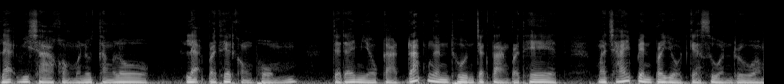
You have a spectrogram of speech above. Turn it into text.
และวิชาของมนุษย์ทั้งโลก และประเทศของผมจะได้มีโอกาสรับเงินทุนจากต่างประเทศ มาใช้เป็นประโยชน์แก่ส่วนรวม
